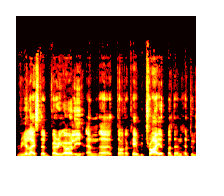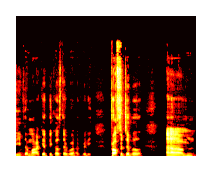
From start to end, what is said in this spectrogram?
realized that very early and uh, thought, okay, we try it, but then had to leave the market because they were not really profitable. Um,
